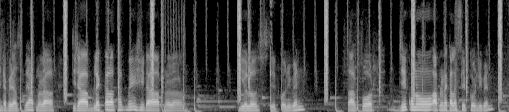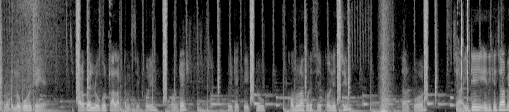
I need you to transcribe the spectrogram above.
ইন্টারফেস আসবে। আপনারা যেটা ব্ল্যাক কালার থাকবে, সেটা আপনারা ইয়েলো সিলেক্ট করে নেবেন। তারপর যে কোনো আপনারা কালার সিলেক্ট করে নেবেন, আপনাদের লোগো অনুযায়ী। পারগয়ের লোগোর কালারটা আমি সিলেক্ট করি ফন্টের তো এটাকে একটু কমলা করে সিলেক্ট করে নিচ্ছি। তারপর আচ্ছা এটাই এদিকে যাবে,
